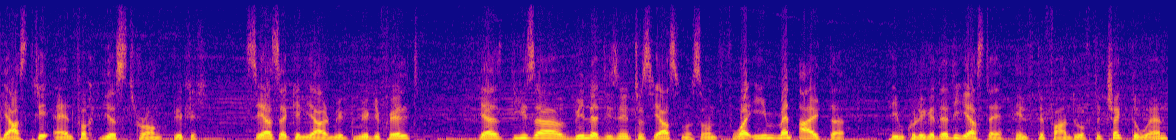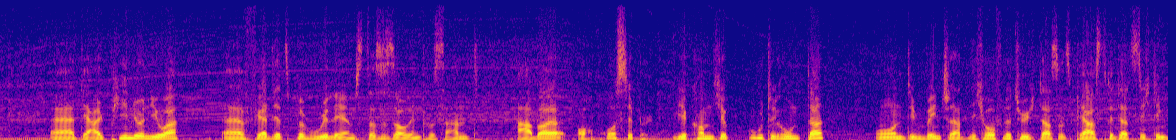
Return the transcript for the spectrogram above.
Piastri einfach hier strong, wirklich sehr, sehr genial. Mir, mir gefällt der, dieser Wille, dieser Enthusiasmus und vor ihm mein alter Teamkollege, der die erste Hälfte fahren durfte, Jack Doohan, äh, der Alpine Junior, äh, fährt jetzt bei Williams. Das ist auch interessant, aber auch possible. Wir kommen hier gut runter und im Windschatten. Ich hoffe natürlich, dass uns Piastri jetzt nicht den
